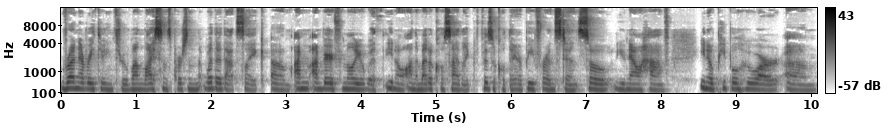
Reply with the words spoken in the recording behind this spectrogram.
run everything through one licensed person whether that's like um, I'm, I'm very familiar with you know on the medical side like physical therapy for instance. So you now have you know people who are um,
